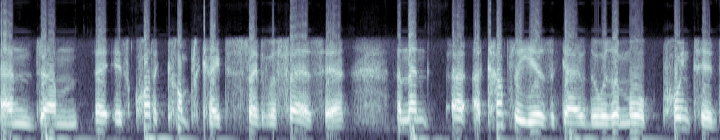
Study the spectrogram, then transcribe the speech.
And um, it's quite a complicated state of affairs here. And then a, a couple of years ago, there was a more pointed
